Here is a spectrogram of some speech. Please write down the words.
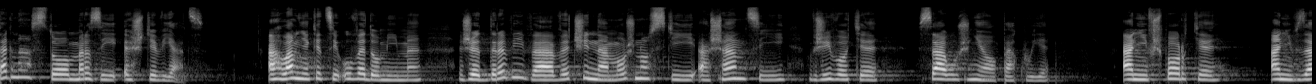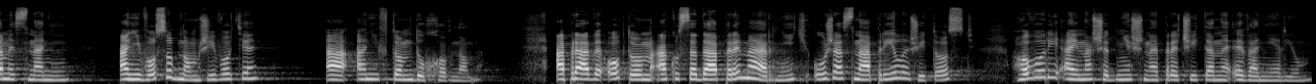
tak nás to mrzí ešte viac. A hlavne keď si uvedomíme, že drvivá väčšina možností a šancí v živote sa už neopakuje. Ani v športe, ani v zamestnaní, ani v osobnom živote a ani v tom duchovnom. A práve o tom, ako sa dá premárniť úžasná príležitosť, hovorí aj naše dnešné prečítané evanielium.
